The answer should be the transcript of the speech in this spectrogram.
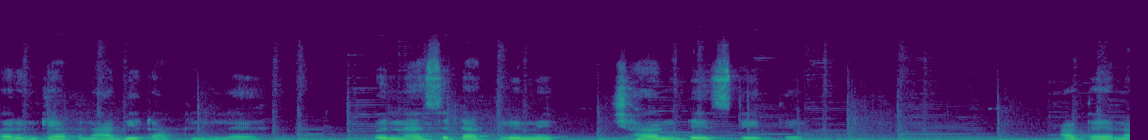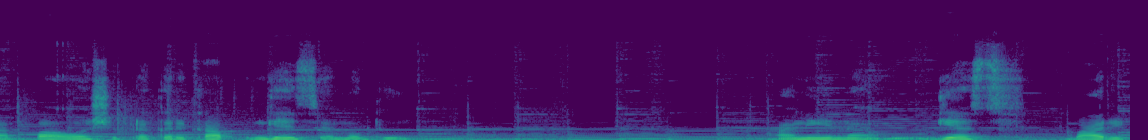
कारण की आपण आधी टाकलेलं आहे. पण असं टाकल्याने छान टेस्ट येते. आता आहे ना पाव अशा प्रकारे कापून घ्यायचं आहे मधून. आणि ना गॅस बारीक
